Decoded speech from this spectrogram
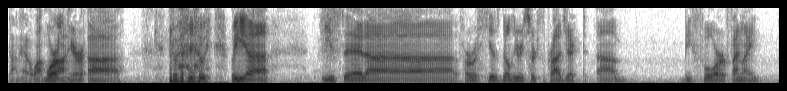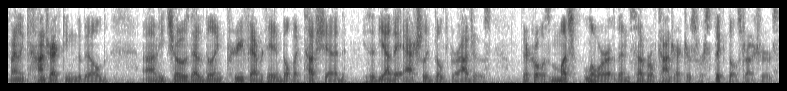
Don had a lot more on here. Uh, we, we uh, he said uh, for his build, he researched the project um, before finally finally contracting the build. Um, he chose to have the building prefabricated and built by Tuff Shed. He said, "Yeah, they actually built garages. Their quote was much lower than several contractors for stick-built structures."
